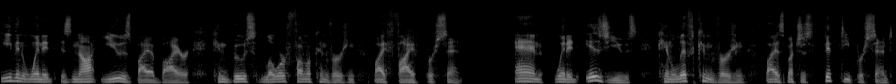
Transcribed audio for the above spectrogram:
even when it is not used by a buyer, can boost lower funnel conversion by 5%. And when it is used, can lift conversion by as much as 50%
